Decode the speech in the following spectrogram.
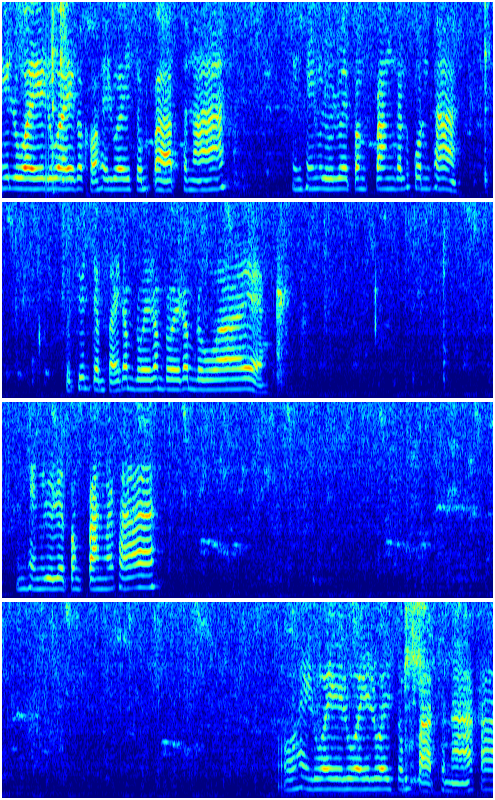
นี้รวยรวยก็ขอให้รวยสมปรารถนาเฮงเฮงรวยรวยปังปังกันทุกคนค่ะสดชื่นแจ่มใสร่ำรวยร่ำรวยร่ำรวยเฮงเฮงรวยรวยปังปังนะคะขอให้รวยรวยรวยสมปรารถนาค่ะ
